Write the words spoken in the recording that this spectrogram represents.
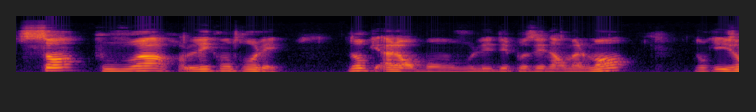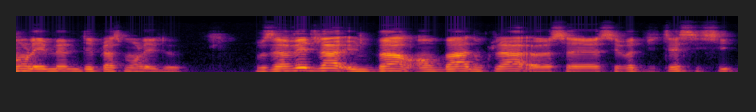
sans pouvoir les contrôler. Donc, alors bon, vous les déposez normalement. Donc, ils ont les mêmes déplacements les deux. Vous avez là une barre en bas, donc là, euh, c'est votre vitesse ici.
